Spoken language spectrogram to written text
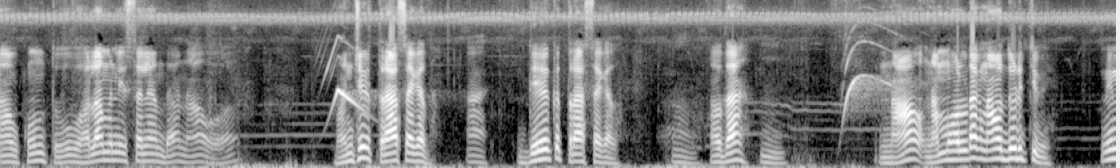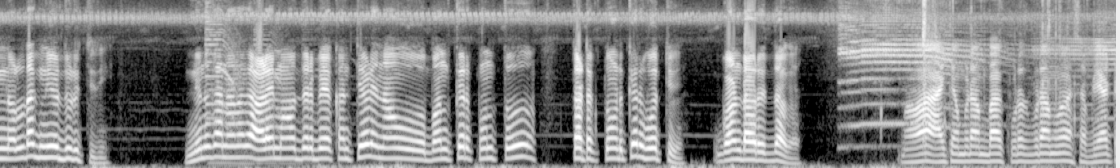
ನಾವು ಕುಂತು ಹೊಲ ಮನೆ ಸಲಿಂದ ನಾವು ಮನ್ಸಿಗೆ ತ್ರಾಸ ಆಗ್ಯದ. ದೇಹಕ್ಕೆ ತ್ರಾಸಾಗ್ಯದ ಆಗ್ಯದ. ಹೌದಾ? ನಾವು ನಮ್ಮ ಹೊಲ್ದಾಗ ನಾವು ದುಡಿತೀವಿ. ನಿನ್ನ ಹೊಲ್ದಾಗ ನೀರು ದುಡಿತೀವಿ ನಿನಗೆ ನನಗೆ ಹಳೆ ಮಾವದರ್ ಬೇಕಂತೇಳಿ ನಾವು ಬಂದು ಕೇರಿ ಕುಂತು ತಟಕ್ಕೆ ತೊಗೊಂಡ್ಕೇರಿ ಹೋಗ್ತೀವಿ. ಗೊಂಡವ್ರು ಇದ್ದಾಗ. ಮಾವ ಹಾಕ್ಕೊಂಬಿಡಮ್ಮ ಬಾ ಕುಡದ್ ಬಿಡಮ್ಮ ಸ್ವಲ್ಪ ಲೇಟ್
